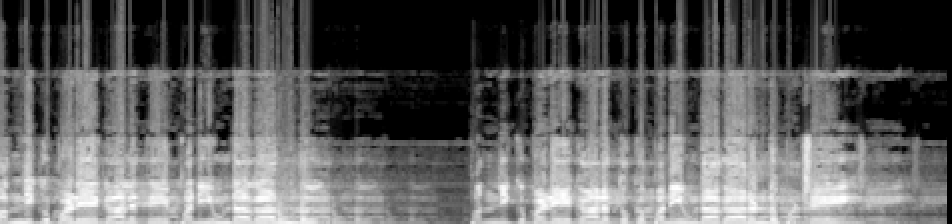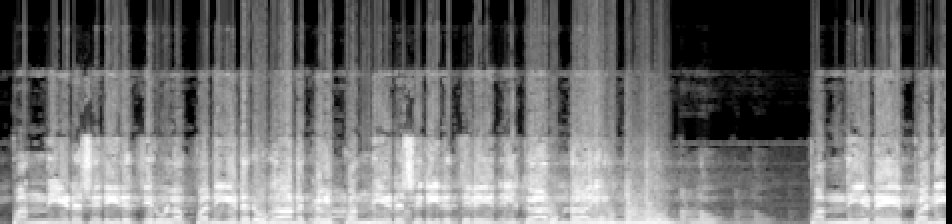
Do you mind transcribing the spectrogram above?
പന്നിക്ക് പഴയ കാലത്തെ പനിയുണ്ടാകാറുണ്ട് പന്നിക്ക് പഴയ കാലത്തൊക്കെ പനിയുണ്ടാകാറുണ്ട് പക്ഷേ പന്നിയുടെ ശരീരത്തിലുള്ള പനിയുടെ രോഗാണുക്കൾ പന്നിയുടെ ശരീരത്തിലേ നിൽക്കാറുണ്ടായിരുന്നുള്ളൂ. പന്നിയുടെ പനി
